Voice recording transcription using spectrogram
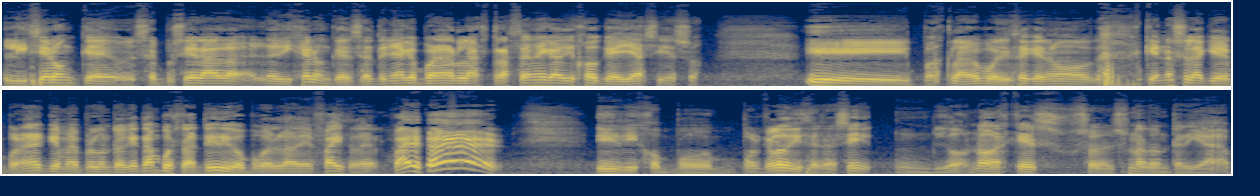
le, hicieron que se pusiera, le dijeron que se tenía que poner la AstraZeneca, dijo que ya sí eso. Y pues claro, pues dice que no, que no se la quiere poner, que me preguntó, ¿qué te han puesto a ti? Digo, pues la de Pfizer. ¡Pfizer! Y dijo, ¿por qué lo dices así? Digo, no, es que es, una tontería,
